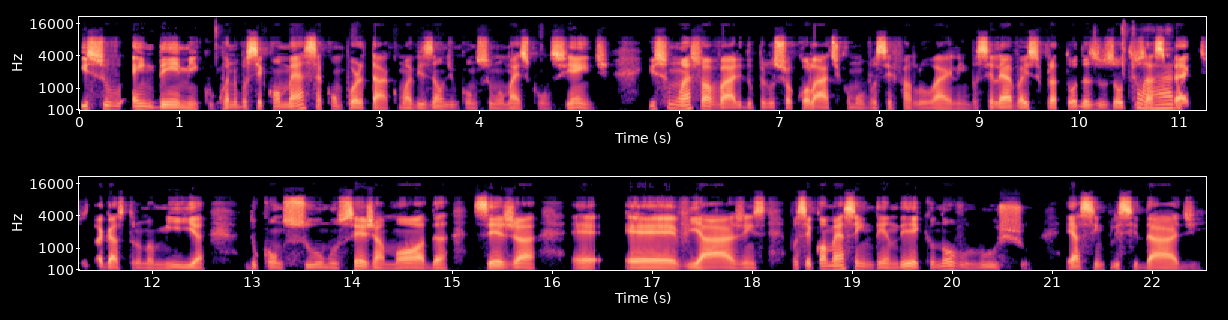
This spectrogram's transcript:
isso é endêmico. Quando você começa a comportar com uma visão de um consumo mais consciente, isso não é só válido pelo chocolate, como você falou, Aileen. Você leva isso para todos os outros claro. aspectos da gastronomia, do consumo, seja moda, seja é, é, viagens. Você começa a entender que o novo luxo é a simplicidade,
